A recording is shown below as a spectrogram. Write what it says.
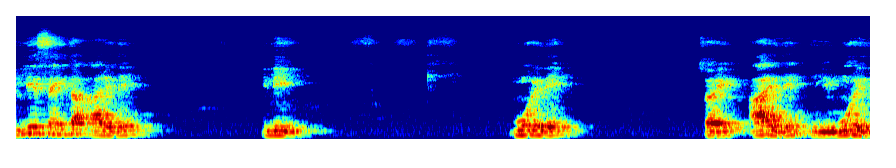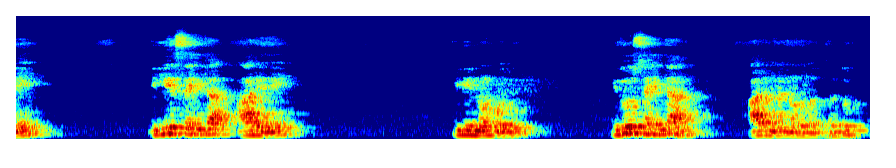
ಇಲ್ಲಿ ಸಹಿತ ಆರಿದೆ. ಇಲ್ಲಿ ಮೂರಿದೆ. ಸಾರಿ ಆರಿದೆ. ಇಲ್ಲಿ ಮೂರಿದೆ. ಇಲ್ಲಿ ಸಹಿತ ಆರಿದೆ. ಇಲ್ಲಿ ನೋಡ್ಬೋದು. ಇದು ಸಹಿತ ಆರನ್ನ ನೋಡುವಂಥದ್ದು.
